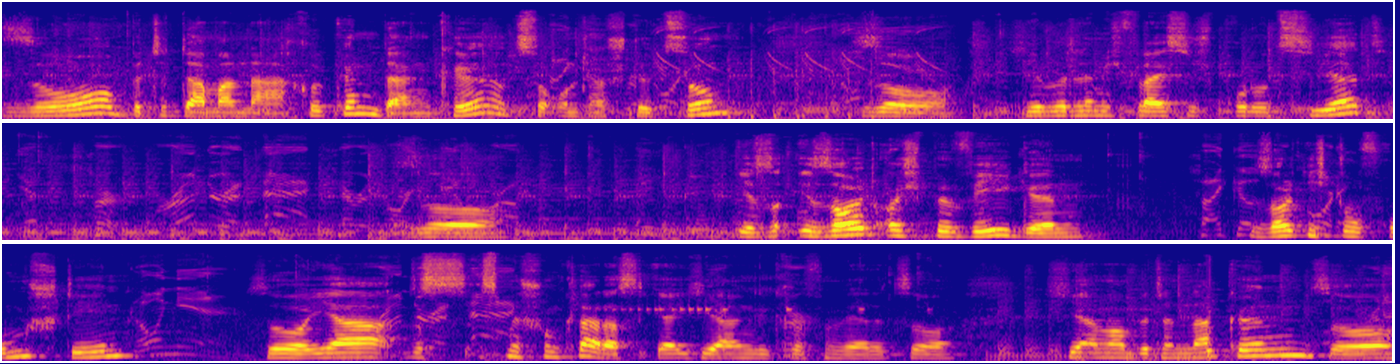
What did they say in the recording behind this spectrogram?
So, bitte da mal nachrücken. Danke zur Unterstützung. So, hier wird nämlich fleißig produziert. So. Ihr, ihr sollt euch bewegen. Ihr sollt nicht doof rumstehen. So, ja, das ist mir schon klar, dass ihr hier angegriffen werdet. So, hier einmal bitte nacken. So.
